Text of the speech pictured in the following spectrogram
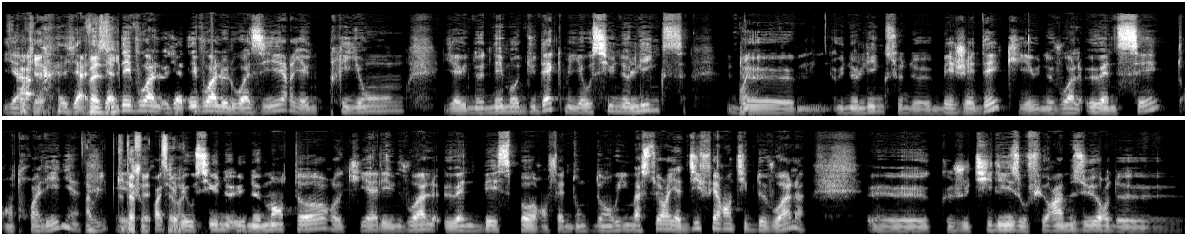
Il y, a, il, y a, il y, a, des voiles, il y a des voiles loisirs, il y a une Prion, il y a une Nemo du deck, mais il y a aussi une Lynx de une Lynx de BGD qui est une voile ENC en trois lignes. Ah oui, tout et à je fait. crois qu'il y avait aussi une, une, Mentor qui elle est une voile ENB Sport en fait. Donc dans Wingmaster il y a différents types de voiles euh, que j'utilise au fur et à mesure de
